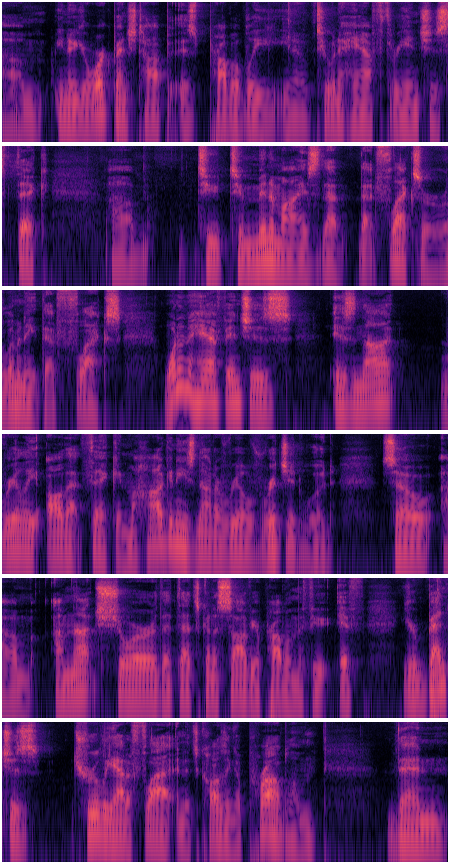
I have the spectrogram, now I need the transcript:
Um, you know, your workbench top is probably you know two and a half, three inches thick. Um, to to minimize that that flex or eliminate that flex, one and a half inches is not really all that thick, and mahogany is not a real rigid wood. So um, I'm not sure that that's going to solve your problem if you if your bench is truly out of flat and it's causing a problem, then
